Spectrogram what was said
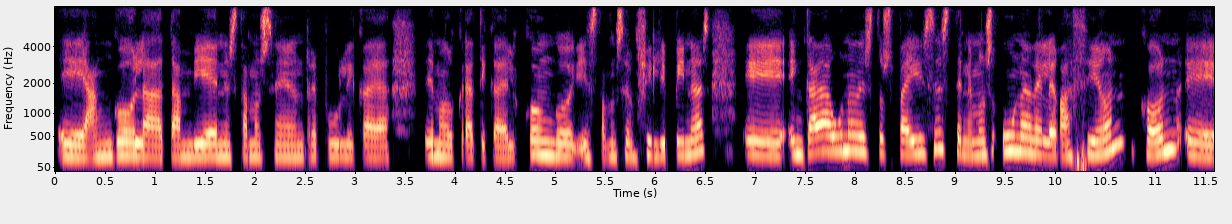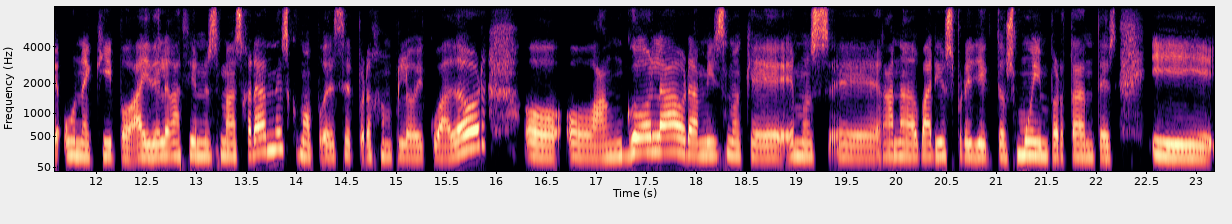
eh, Angola también, estamos en República Democrática del Congo y estamos en Filipinas. Eh, en cada uno de estos países tenemos una delegación con un equipo. Hay delegaciones más grandes, como puede ser, por ejemplo, Ecuador o, o Angola ahora mismo que hemos eh, ganado varios proyectos muy importantes y,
